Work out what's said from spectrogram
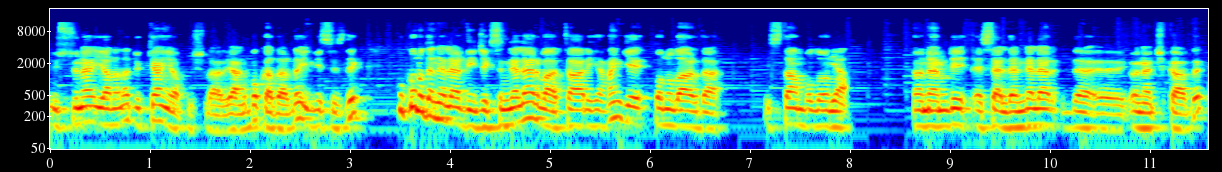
üstüne yanına dükkan yapmışlar. Yani bu kadar da ilgisizlik. Bu konuda neler diyeceksin? Neler var tarihi? Hangi konularda İstanbul'un önemli eserler neler de e, öne çıkardık?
